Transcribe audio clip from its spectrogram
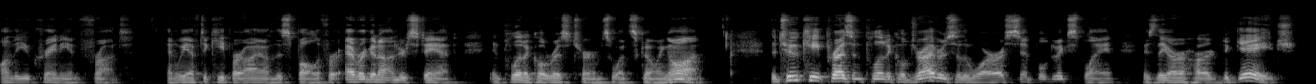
on the Ukrainian front. And we have to keep our eye on this ball if we're ever going to understand in political risk terms what's going on. The two key present political drivers of the war are simple to explain as they are hard to gauge.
